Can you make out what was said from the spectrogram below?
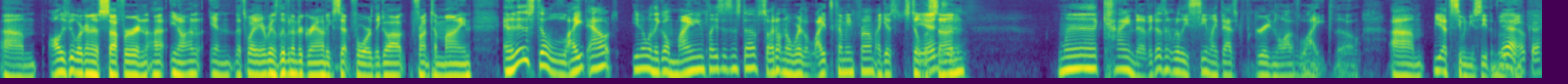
Um, all these people are going to suffer. And, uh, you know, and, and that's why everyone's living underground except for they go out front to mine. And it is still light out You know, when they go mining places and stuff. So I don't know where the light's coming from. I guess still the, The sun. Well, kind of. It doesn't really seem like that's creating a lot of light, though. Um, you have to see when you see the movie. Yeah, okay.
